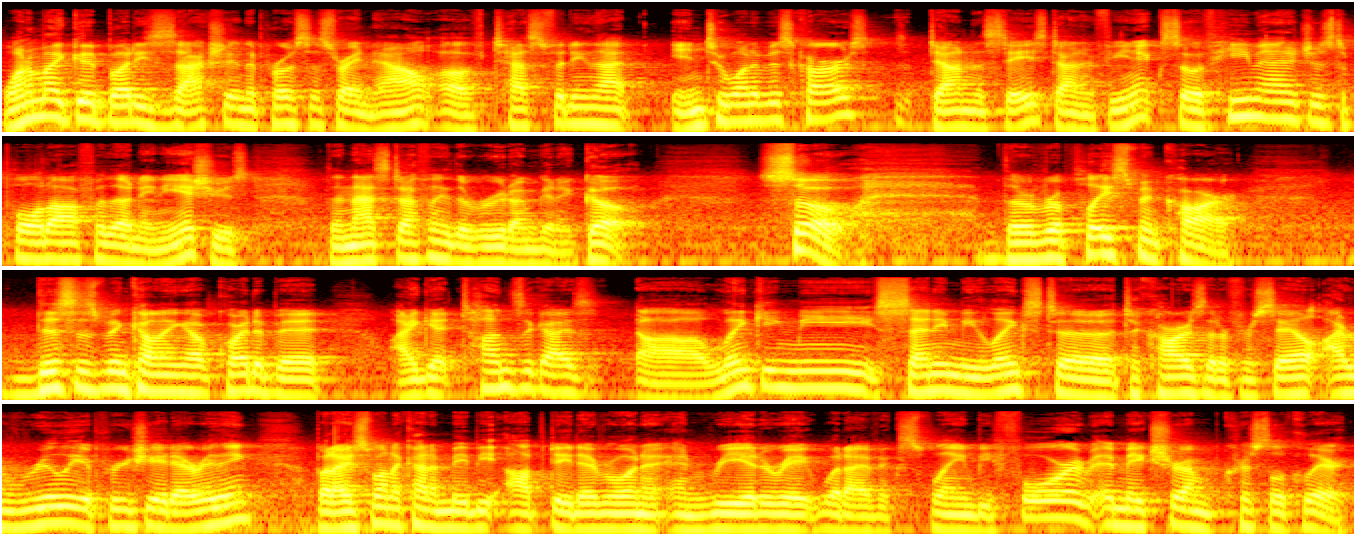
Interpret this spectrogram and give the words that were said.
One of my good buddies is actually in the process right now of test fitting that into one of his cars down in the States, down in Phoenix. So if he manages to pull it off without any issues, then that's definitely the route I'm gonna go. So the replacement car. This has been coming up quite a bit. I get tons of guys uh, linking me, sending me links to, to cars that are for sale. I really appreciate everything, but I just want to kind of maybe update everyone and reiterate what I've explained before and make sure I'm crystal clear.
